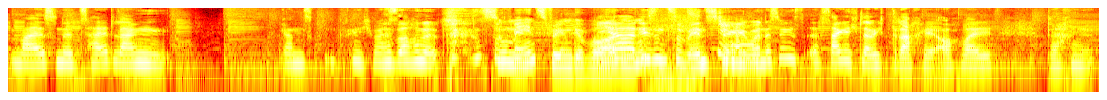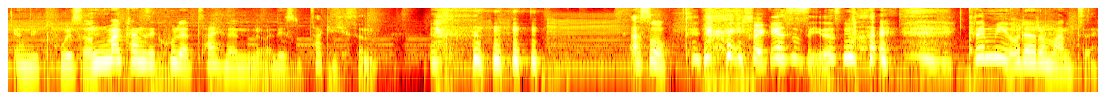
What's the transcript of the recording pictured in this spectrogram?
mal so eine Zeit lang ganz, ich weiß auch nicht. Zu Mainstream geworden. Ja, die sind zu Mainstream Ja. geworden. Deswegen sage ich, glaube ich, Drache, auch weil Drachen irgendwie cool sind. Und man kann sie cooler zeichnen, weil die so zackig sind. Achso, ich vergesse es jedes Mal. Krimi oder Romanze?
